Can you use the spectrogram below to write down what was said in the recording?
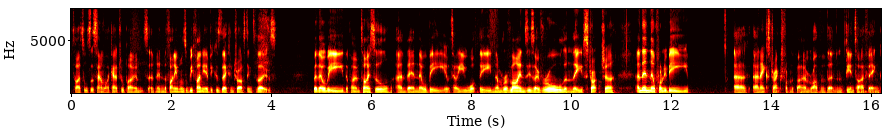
titles that sound like actual poems, and then the funny ones will be funnier because they're contrasting to those. But there will be the poem title, and then there will be it'll tell you what the number of lines is overall and the structure, and then there'll probably be uh, an extract from the poem rather than the entire thing.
